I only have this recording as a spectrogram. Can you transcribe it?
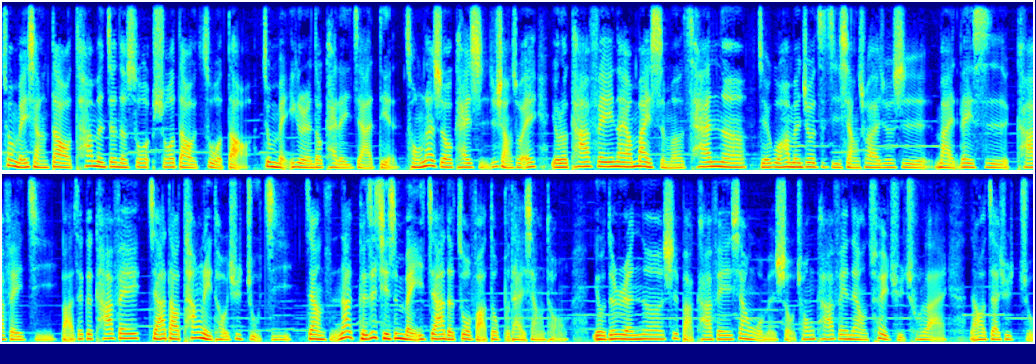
就没想到他们真的说说到做到，就每一个人都开了一家店。从那时候开始就想说，哎，有了咖啡，那要卖什么餐呢？结果他们就自己想出来，就是卖类似咖啡机，把这个咖啡加到汤里头去煮鸡，这样子。那可是其实每一家的做法都不太相同。有的人呢是把咖啡像我们手冲咖啡那样萃取出来，然后再去煮；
